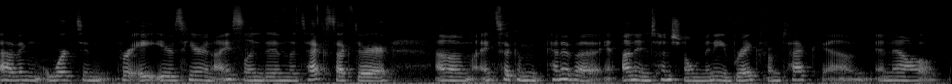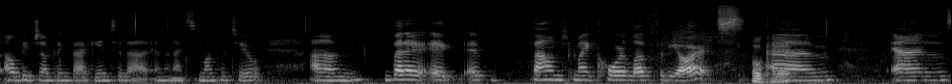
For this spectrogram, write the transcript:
having worked in for eight years here in Iceland in the tech sector, um, I took a kind of a unintentional mini break from tech, um, and now I'll be jumping back into that in the next month or two. Um, but I, I, I found my core love for the arts. Okay. Um, and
